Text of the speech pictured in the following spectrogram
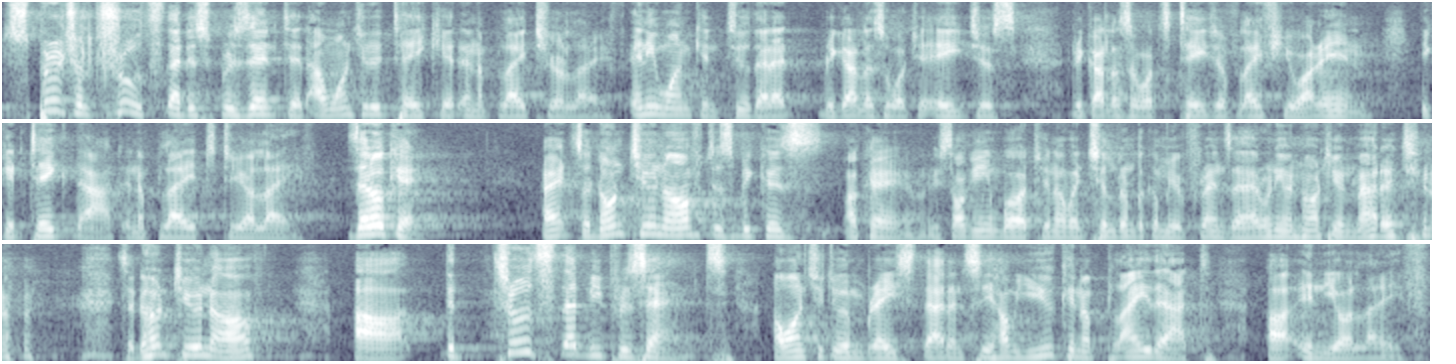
spiritual truth that is presented, I want you to take it and apply it to your life. Anyone can do that, regardless of what your age is, regardless of what stage of life you are in. You can take that and apply it to your life. Is that okay? Right? So don't tune off just because, okay, he's talking about, you know, when children become your friends. I don't even know you in marriage, you know. so don't tune off. Uh, the truths that we present, I want you to embrace that and see how you can apply that uh, in your life,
